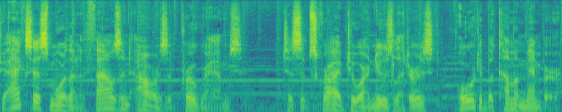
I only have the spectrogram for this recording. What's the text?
To access more than a thousand hours of programs, to subscribe to our newsletters, or to become a member,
